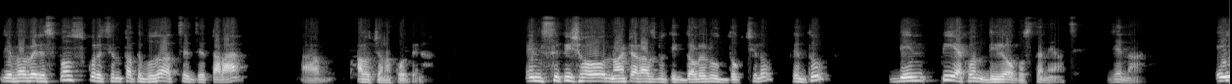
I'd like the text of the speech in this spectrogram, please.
যেভাবে রেসপন্স করেছেন তাতে বোঝা যাচ্ছে যে তারা আলোচনা করবে না। এনসিপি সহ নয়টা রাজনৈতিক দলের উদ্যোগ ছিল, কিন্তু বিএনপি এখন দৃঢ় অবস্থানে আছে যে না, এই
